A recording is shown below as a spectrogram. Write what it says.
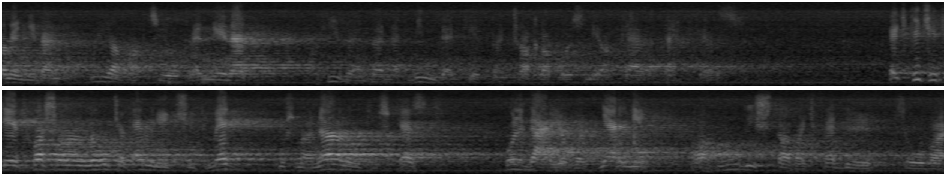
amennyiben újabb akciók lennének, a hívő embernek mindenképpen csatlakoznia kell ehhez. Egy kicsikét hasonló, csak említsük meg, most már nálunk is kezd polgárjogot nyerni a nudista vagy fedő, szóval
